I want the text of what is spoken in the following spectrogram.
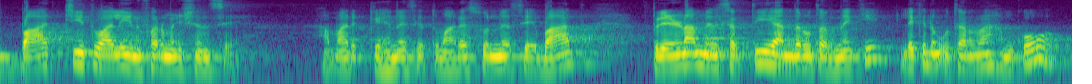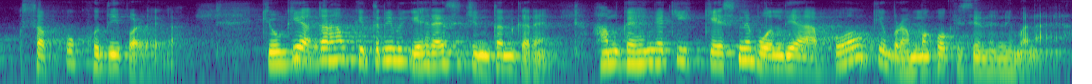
बातचीत वाली इन्फॉर्मेशन से हमारे कहने से, तुम्हारे सुनने से बात प्रेरणा मिल सकती है अंदर उतरने की, लेकिन उतरना हमको, सबको खुद ही पड़ेगा। क्योंकि अगर हम कितनी भी गहराई से चिंतन करें, हम कहेंगे कि किसने बोल दिया आपको कि ब्रह्म को किसी ने नहीं बनाया?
